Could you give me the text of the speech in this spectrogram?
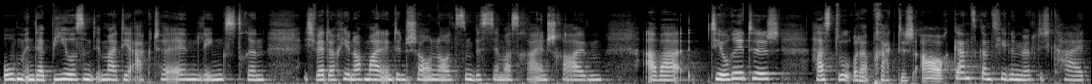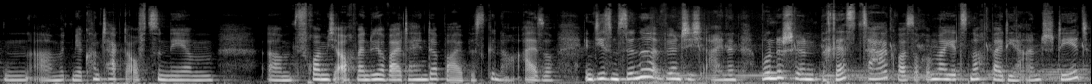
Oben in der Bio sind immer die aktuellen Links drin. Ich werde auch hier nochmal in den Show Notes ein bisschen was reinschreiben. Aber theoretisch hast du oder praktisch auch ganz, ganz viele Möglichkeiten, äh, mit mir Kontakt aufzunehmen ähm, freue mich auch, wenn du hier weiterhin dabei bist. Genau. Also in diesem Sinne wünsche ich einen wunderschönen Resttag, was auch immer jetzt noch bei dir ansteht.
